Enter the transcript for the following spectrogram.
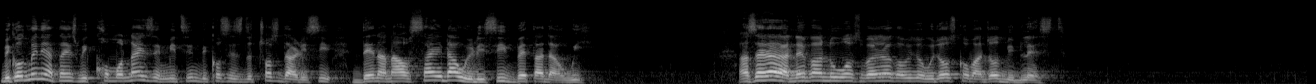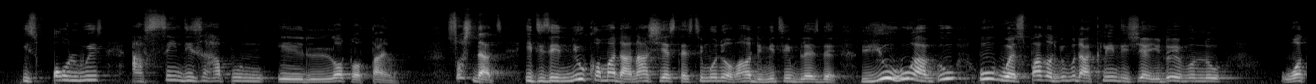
Because many a times we commonize a meeting because it's the church that receives. Then an outsider will receive better than we. Outsider that never know what's supernatural commission will just come and just be blessed. It's always, I've seen this happen a lot of time. such that it is a newcomer that now shares testimony of how the meeting blessed them. You who have who who was part of the people that cleaned this year, you don't even know what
